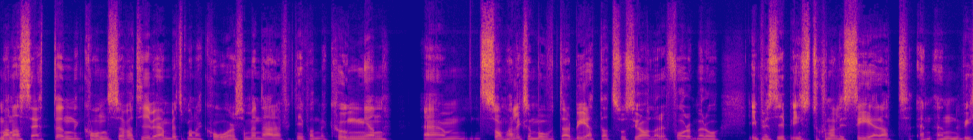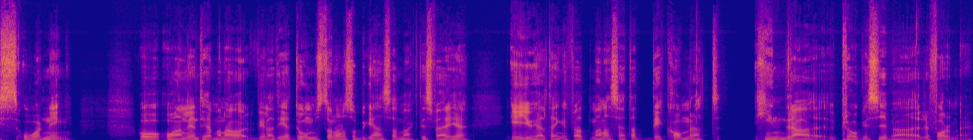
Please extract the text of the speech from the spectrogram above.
man har sett en konservativ ämbetsmannakår som är nära förknippad med kungen ehm, som har liksom motarbetat sociala reformer och i princip institutionaliserat en, en viss ordning. Och, och Anledningen till att man har velat ge domstolarna så begränsad makt i Sverige är ju helt enkelt för att man har sett att det kommer att hindra progressiva reformer.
